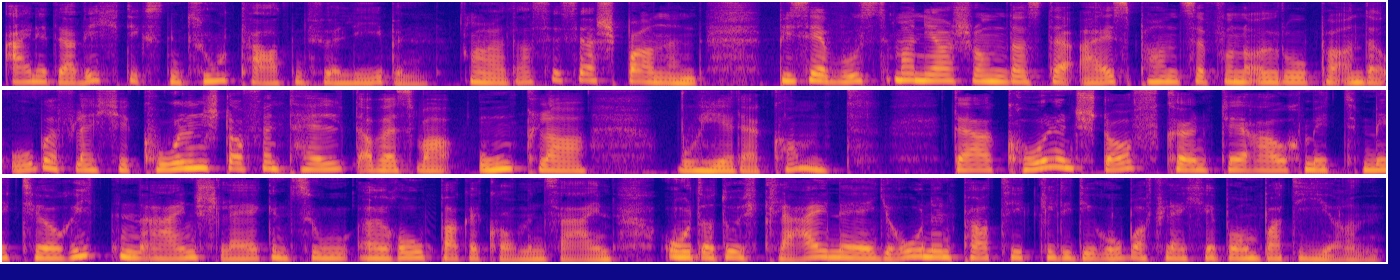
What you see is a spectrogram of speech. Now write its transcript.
eine der wichtigsten Zutaten für Leben. Ah, das ist ja spannend. Bisher wusste man ja schon, dass der Eispanzer von Europa an der Oberfläche Kohlenstoff enthält, aber es war unklar, woher der kommt. Der Kohlenstoff könnte auch mit Meteoriteneinschlägen zu Europa gekommen sein oder durch kleine Ionenpartikel, die die Oberfläche bombardieren.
